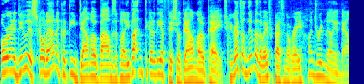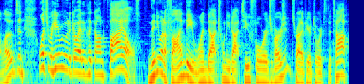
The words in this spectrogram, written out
what we're going to do is scroll down and click the Download Biomes Oh Plenty button to go to the official download page. Congrats on them, by the way, for passing over a 100 million downloads. And once we're here, we want to go ahead and click on Files. Then you want to find the 1.20.2 Forge version. It's right up here towards the top.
